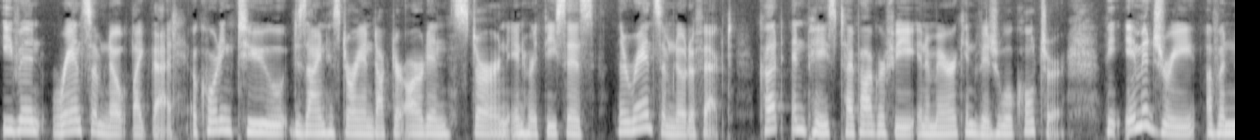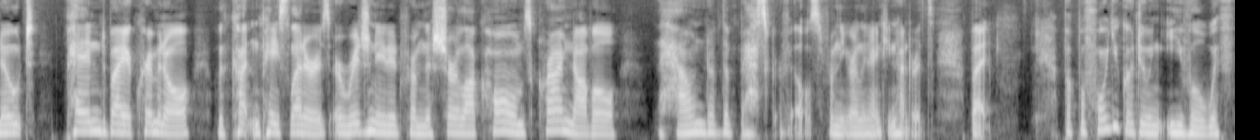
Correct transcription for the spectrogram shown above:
even ransom note like that. According to design historian Dr. Arden Stern in her thesis, The Ransom Note Effect, cut and paste typography in American visual culture. The imagery of a note penned by a criminal with cut and paste letters originated from the Sherlock Holmes crime novel, The Hound of the Baskervilles from the early 1900s. But, but before you go doing evil with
